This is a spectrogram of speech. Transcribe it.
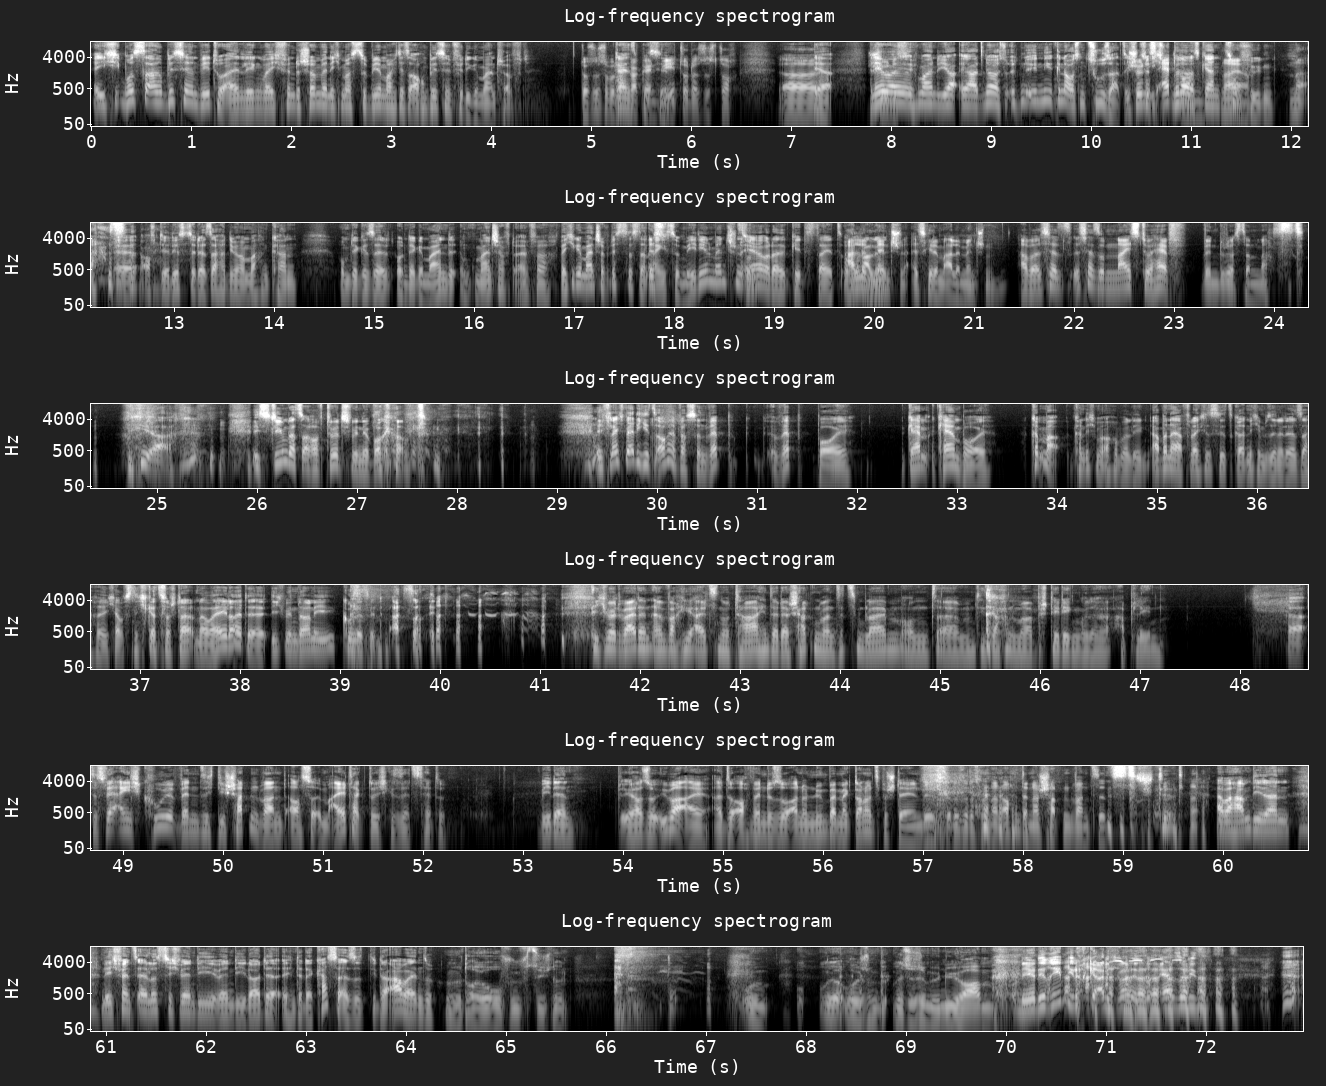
Ich muss da ein bisschen ein Veto einlegen, weil ich finde schon, wenn ich masturbiere, mache ich das auch ein bisschen für die Gemeinschaft. Das ist aber Kleines doch gar kein bisschen. Veto, das ist doch. Äh, Ja. Nee, aber ich meine, ja, ja, nee, genau, es ist ein Zusatz. Ich, Schönes ich will das Add-on. gerne Naja. zufügen. Na, äh, auf der Liste der Sachen, die man machen kann, um der Gesell und der Gemeinde, um Gemeinschaft einfach. Welche Gemeinschaft ist das dann Ist eigentlich? So Medienmenschen so- eher oder geht es da jetzt um alle, alle, Menschen, es geht um alle Menschen. Aber es ist ja, ist ja so nice to have, wenn du das dann machst. Ja. Ich stream das auch auf Twitch, wenn ihr Bock habt. Vielleicht werde ich jetzt auch einfach so ein Web, Webboy. Cam, Camboy. Kann, mal, kann ich mir auch überlegen. Aber naja, vielleicht ist es jetzt gerade nicht im Sinne der Sache. Ich habe es nicht ganz verstanden. Aber hey Leute, ich bin Donny. Cool, dass ihr da seid. Ich würde weiterhin einfach hier als Notar hinter der Schattenwand sitzen bleiben und ähm, die Sachen immer bestätigen oder ablehnen. Das wäre eigentlich cool, wenn sich die Schattenwand auch so im Alltag durchgesetzt hätte. Wie denn? Ja, so überall. Also auch wenn du so anonym bei McDonalds bestellen willst oder so, dass man dann auch hinter einer Schattenwand sitzt. Stimmt. Aber haben die dann, nee, ich fände es eher lustig, wenn die, wenn die Leute hinter der Kasse, also die da arbeiten, so, äh, 3,50 Euro, ne? Und, ja, willst du willst du das im Menü haben? Nee, die reden die doch gar nicht. Warte, eher so dieses,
